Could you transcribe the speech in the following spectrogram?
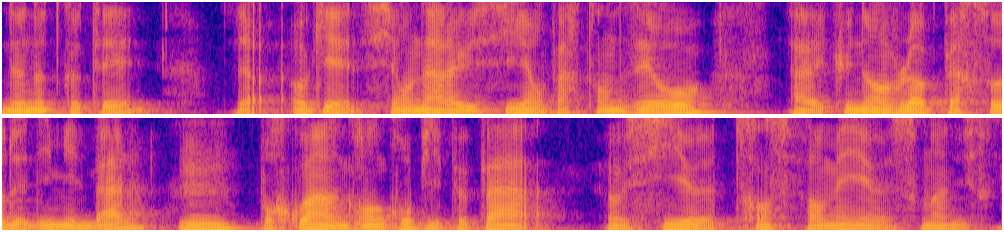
de notre côté, dire, ok, si on a réussi en partant de zéro avec une enveloppe perso de 10 000 balles, Hmm. pourquoi un grand groupe il peut pas aussi euh, transformer euh, son industrie?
